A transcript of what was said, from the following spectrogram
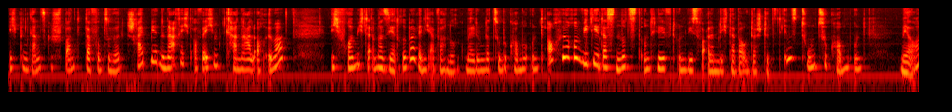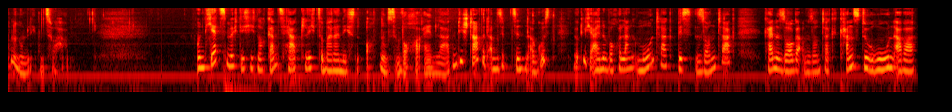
ich bin ganz gespannt davon zu hören. Schreib mir eine Nachricht auf welchem Kanal auch immer. Ich freue mich da immer sehr drüber, wenn ich einfach eine Rückmeldung dazu bekomme und auch höre, wie dir das nutzt und hilft und wie es vor allem dich dabei unterstützt, ins Tun zu kommen und mehr Ordnung im Leben zu haben. Und jetzt möchte ich dich noch ganz herzlich zu meiner nächsten Ordnungswoche einladen. Die startet am 17. August, wirklich eine Woche lang, Montag bis Sonntag. Keine Sorge, am Sonntag kannst du ruhen, aber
